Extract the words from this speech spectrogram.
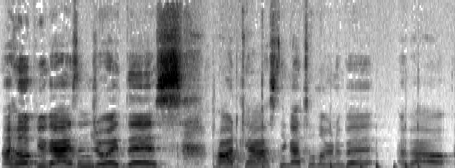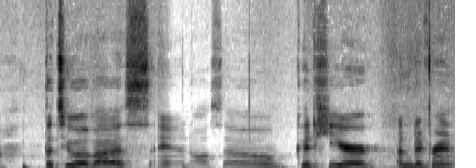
I hope you guys enjoyed this podcast and got to learn a bit about the two of us and also could hear a different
